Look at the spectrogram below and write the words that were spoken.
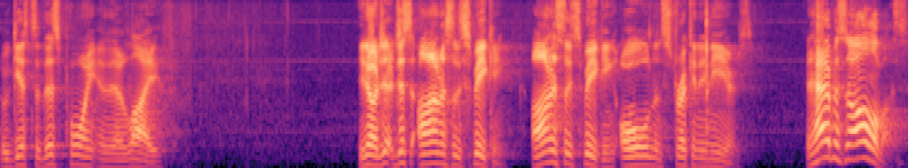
who gets to this point in their life. You know, just honestly speaking, honestly speaking, old and stricken in years. It happens to all of us.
